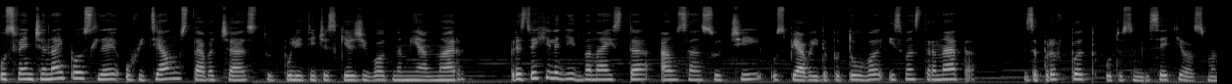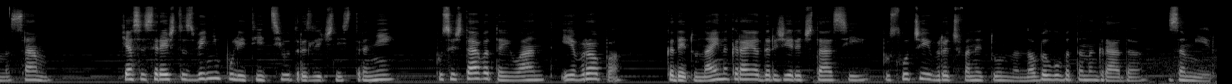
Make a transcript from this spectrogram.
Освен, че най-после официално става част от политическия живот на Мянмар – през 2012 Аун Сан Сучи успява и да пътува извън страната, за пръв път от 88 насам. Тя се среща с видни политици от различни страни, посещава Тайланд и Европа, където най-накрая държи речта си по случай връчването на Нобеловата награда за мир.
